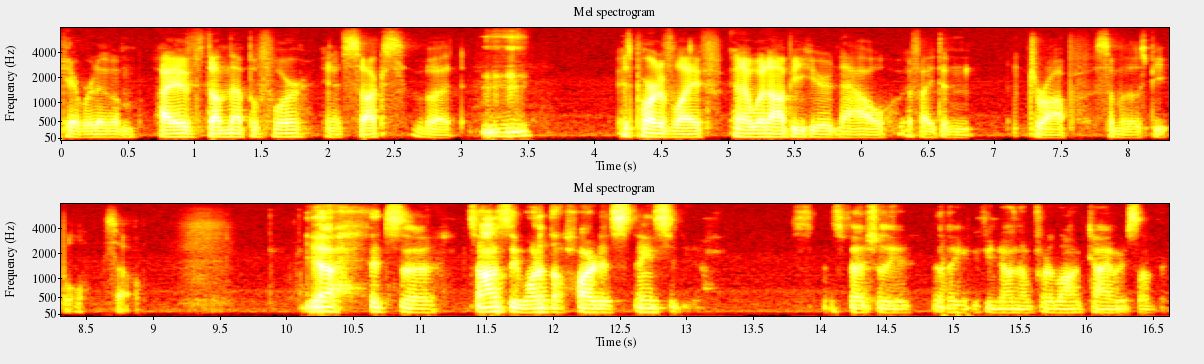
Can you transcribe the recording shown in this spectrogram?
get rid of them. I've done that before and it sucks, but hmm it's part of life, and I would not be here now if I didn't drop some of those people. So Yeah, it's uh, it's honestly one of the hardest things to do, especially like if you've known them for a long time or something.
